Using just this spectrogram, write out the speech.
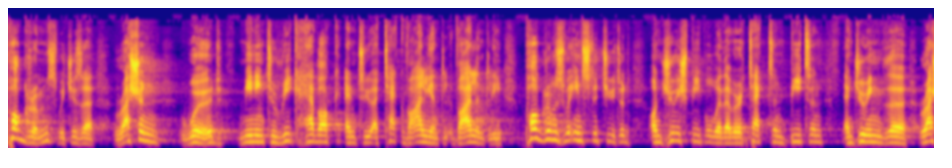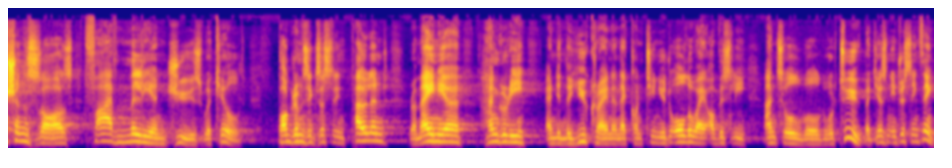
pogroms, which is a Russian word meaning to wreak havoc and to attack violent, violently. Pogroms were instituted on Jewish people where they were attacked and beaten. And during the Russian Tsars, five million Jews were killed. Pogroms existed in Poland, Romania, Hungary, and in the Ukraine, and they continued all the way, obviously, until World War II. But here's an interesting thing.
